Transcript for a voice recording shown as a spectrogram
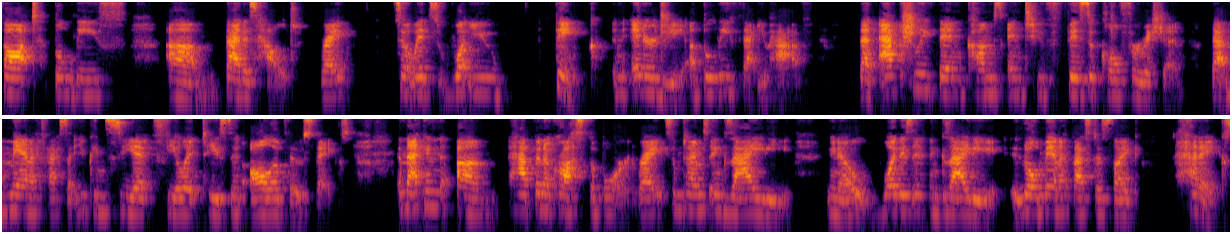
thought, belief um, that is held, right? So it's what you think, an energy, a belief that you have that actually then comes into physical fruition, that manifests, that you can see it, feel it, taste it, all of those things. And that can um, happen across the board, right? Sometimes anxiety, you know, what is anxiety? It'll manifest as like headaches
